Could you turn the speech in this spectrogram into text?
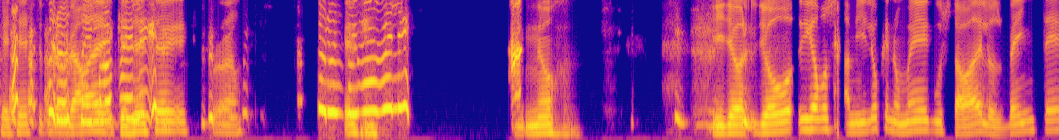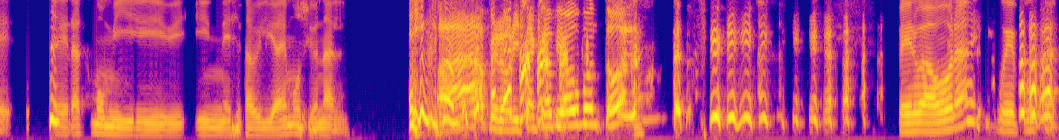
¿Qué es este pero programa? estoy de- más ¿Qué es este programa? Pero estoy Es- más feliz. No. Y yo, yo, digamos, a mí lo que no me gustaba de los 20 era como mi inestabilidad emocional. Ah, pero ahorita ha cambiado un montón. Sí. Pero ahora, güey, puta,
